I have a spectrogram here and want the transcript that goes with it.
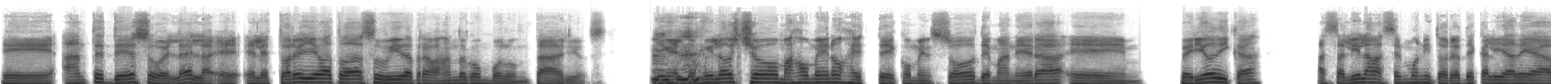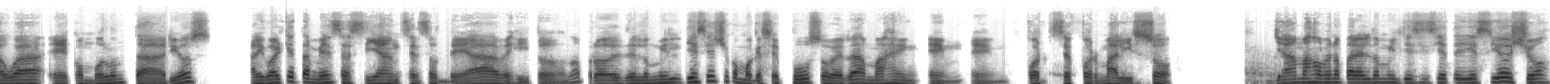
eh, antes de eso, ¿verdad? El, estuario lleva toda su vida trabajando con voluntarios. Y en el 2008, más o menos, este, comenzó de manera eh, periódica a salir a hacer monitoreos de calidad de agua eh, con voluntarios, al igual que también se hacían censos de aves y todo, ¿no? Pero desde el 2018 como que se puso, ¿verdad? Más en, en, se formalizó. Ya más o menos para el 2017-18,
